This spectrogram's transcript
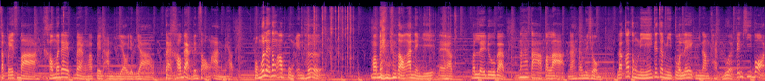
Space Bar เขาไม่ได้แบ่งมาเป็นอันเดียวยาวๆ แต่เขาแบ่งเป็น 2 อันครับ ผมก็เลยต้องเอาปุ่ม Enter มาแบ่งเป็น 2 อันอย่างนี้นะครับ มันเลยดูแบบหน้าตาประหลาดนะท่านผู้ชม แล้วก็ตรงนี้ก็จะมีตัวเลขมีนัมแพดด้วย เป็นคีย์บอร์ด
